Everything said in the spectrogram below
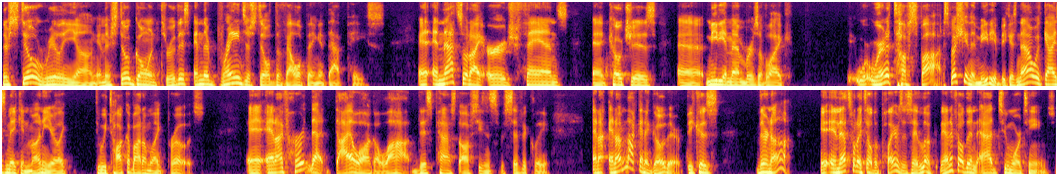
They're still really young and they're still going through this and their brains are still developing at that pace. And, and that's what I urge fans and coaches, uh, media members of like, we're, we're in a tough spot, especially in the media, because now with guys making money, you're like, do we talk about them like pros? And, and I've heard that dialogue a lot this past offseason specifically. And, I, and I'm not going to go there because they're not. And that's what I tell the players. I say, look, the NFL didn't add two more teams.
